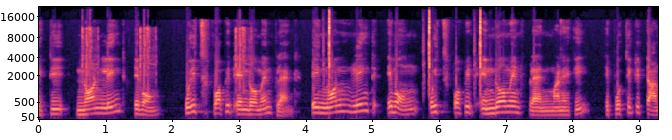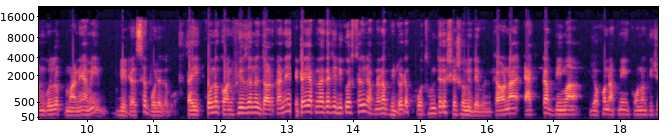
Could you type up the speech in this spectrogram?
একটি নন লিঙ্কড এবং উইথ প্রফিট এন্ডোমেন্ট প্ল্যান এই নন লিঙ্কড এবং উইথ প্রফিট এন্ডোমেন্ট প্ল্যান মানে কি? এই প্রত্যেকটি টার্মগুলোর মানে আমি ডিটেলসে বলে দেবো। তাই কোনো কনফিউশনের দরকার নেই। এটাই আপনার কাছে রিকোয়েস্ট থাকবে আপনারা ভিডিওটা প্রথম থেকে শেষ অবধি দেবেন কেননা একটা বিমা যখন আপনি কোনো কিছু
